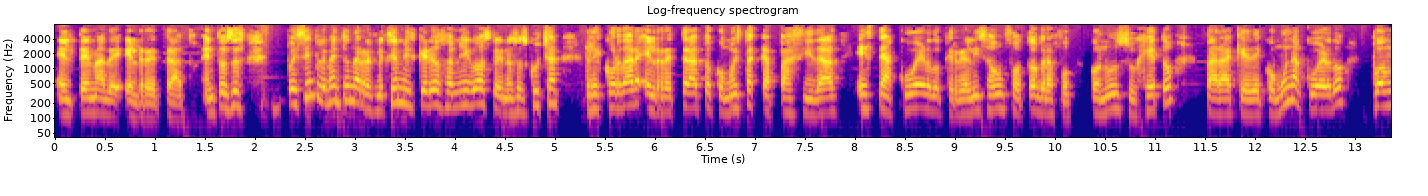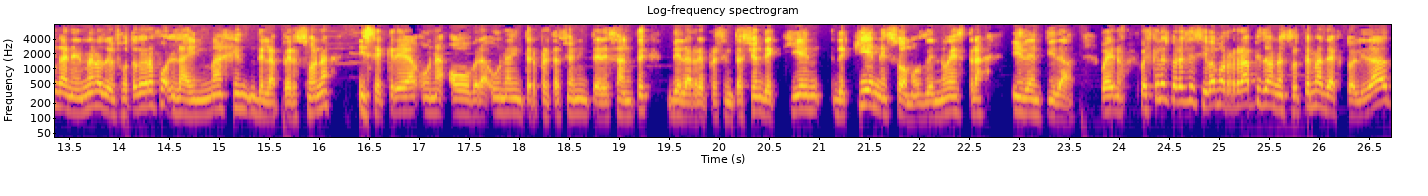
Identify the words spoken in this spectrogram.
el tema del retrato. Entonces, pues simplemente una reflexión, mis queridos amigos que nos escuchan, recordar el retrato como esta capacidad, este acuerdo que realiza un fotógrafo con un sujeto para que de común acuerdo pongan en manos del fotógrafo la imagen de la persona y se crea una obra, una interpretación interesante de la representación de quién, de quiénes somos, de nuestra identidad. Bueno, pues ¿qué les parece si vamos rápido a nuestro tema de actualidad?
